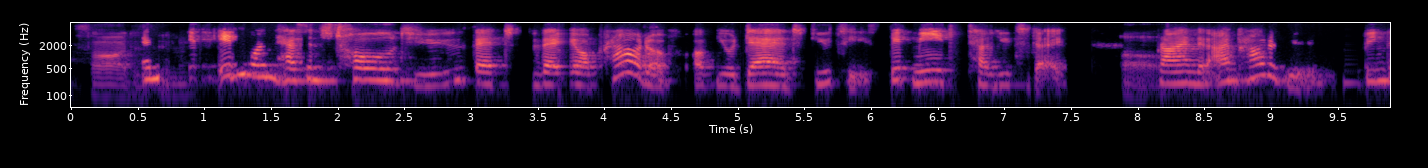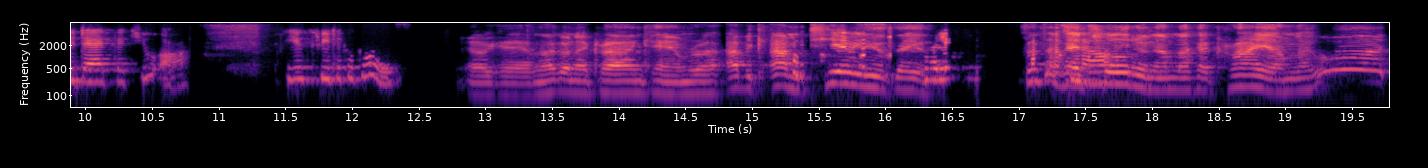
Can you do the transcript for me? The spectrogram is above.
it's hard. And if anyone hasn't told you that they are proud of, of your dad duties, let me tell you today, oh. Brian, that I'm proud of you being the dad that you are for your three little boys. Okay, I'm not gonna cry on camera. I be, I'm teary these days. Since I've had children, I'm like a crier. I'm like, what?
